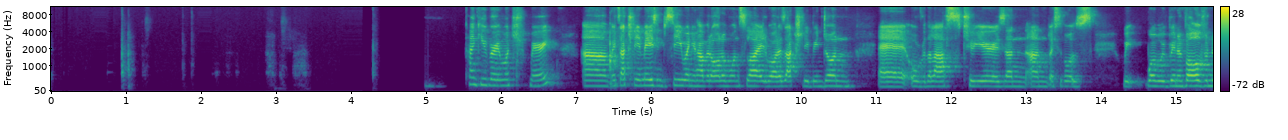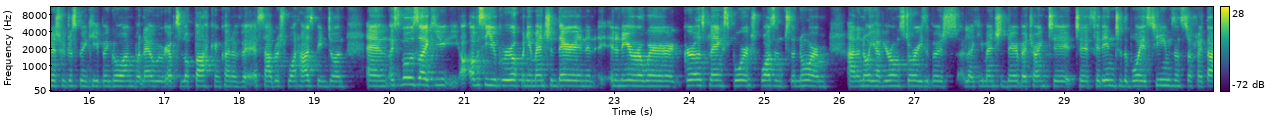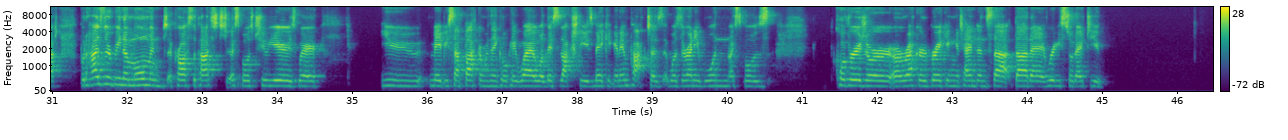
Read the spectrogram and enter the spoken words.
Thank you very much, Mary. Um, it's actually amazing to see when you have it all in one slide what has actually been done uh, over the last two years. And, and I suppose we well we've been involved in this we've just been keeping going but now we're able to look back and kind of establish what has been done. And um, i suppose like you obviously you grew up and you mentioned there in an, in an era where girls playing sport wasn't the norm. And i know you have your own stories about like you mentioned there about trying to to fit into the boys teams and stuff like that. But has there been a moment across the past i suppose two years where you maybe sat back and were thinking, okay, wow, well, this is actually is making an impact. As was there any one, I suppose, coverage or, or record breaking attendance that that uh, really stood out to you?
